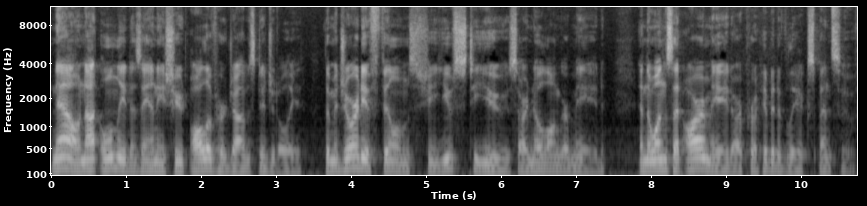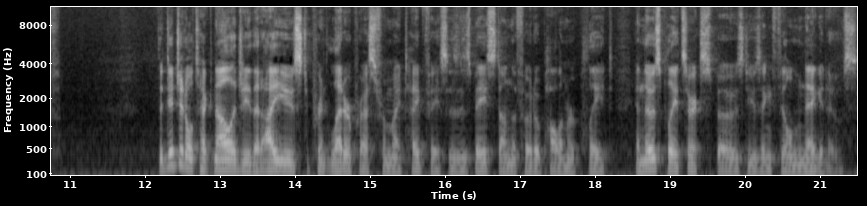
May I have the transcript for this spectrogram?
Now, not only does Annie shoot all of her jobs digitally, the majority of films she used to use are no longer made, and the ones that are made are prohibitively expensive. The digital technology that I use to print letterpress from my typefaces is based on the photopolymer plate, and those plates are exposed using film negatives.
